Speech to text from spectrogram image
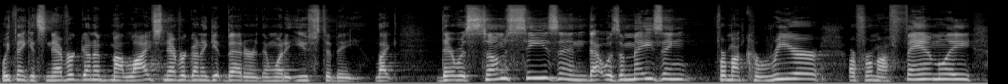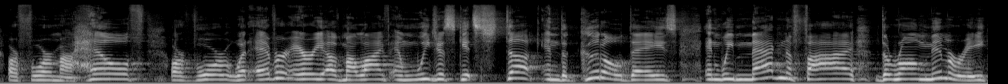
We think it's never going to, my life's never going to get better than what it used to be. Like there was some season that was amazing for my career or for my family or for my health or for whatever area of my life. And we just get stuck in the good old days and we magnify the wrong memory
